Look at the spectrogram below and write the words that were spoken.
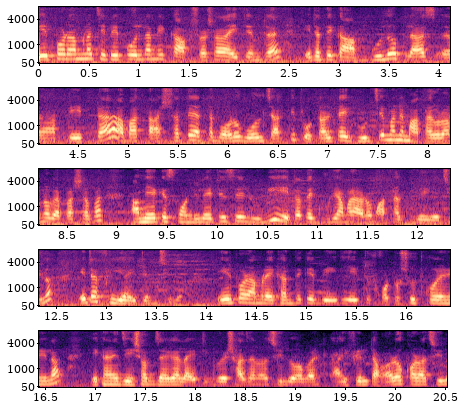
এরপর আমরা চেপে পড়লাম এই কাপ শশার আইটেমটা এটাতে কাপগুলো প্লাস প্লেটটা আবার তার সাথে একটা বড় গোল চাকতি টোটালটাই ঘুরছে মানে মাথা ঘোরানো ব্যাপার স্যাপার। আমি একে স্পন্ডিলাইটিসের রুগী, এটাতে ঘুরে আমার আরও মাথা ঘুরে গেছিল। এটা ফ্রি আইটেম ছিল। এরপর আমরা এখান থেকে বেরিয়ে একটু ফটোশ্যুট করে নিলাম। এখানে যেসব জায়গা লাইটিং করে সাজানো ছিল, আবার আইফেল টাওয়ারও করা ছিল,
